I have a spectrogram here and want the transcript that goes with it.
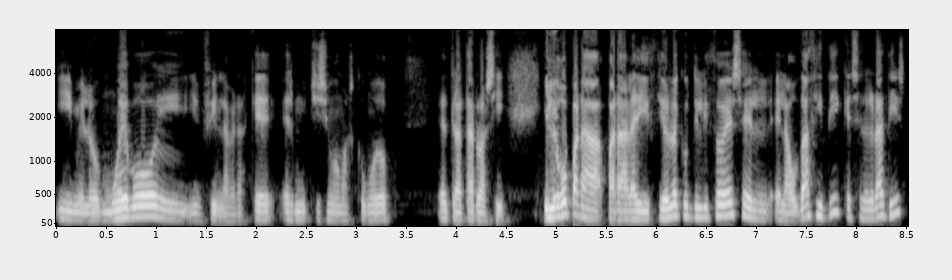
y me lo muevo y, en fin, la verdad es que es muchísimo más cómodo el tratarlo así. Y luego para, para la edición lo que utilizo es el, el Audacity, que es el gratis,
